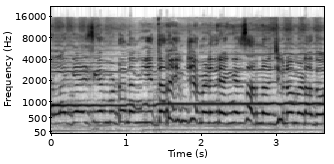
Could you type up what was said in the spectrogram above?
ಎಲ್ಲ ಗ್ಯಾಸ್ಕೊಂಬಿಟ್ಟು ನಮಗೆ ಈ ಥರ ಹಿಂಸೆ ಮಾಡಿದ್ರೆ ಹೆಂಗೆ ಸರ್ ನಾವು ಜೀವನ ಮಾಡೋದು?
